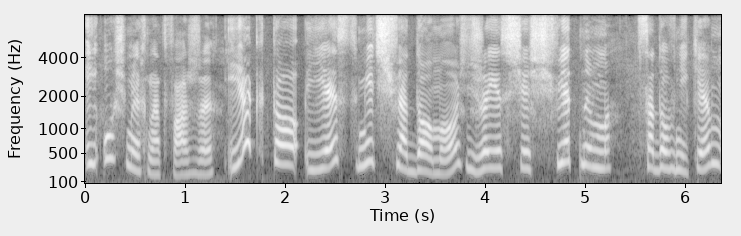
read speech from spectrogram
i uśmiech na twarzy. Jak to jest mieć świadomość, że jest się świetnym sadownikiem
